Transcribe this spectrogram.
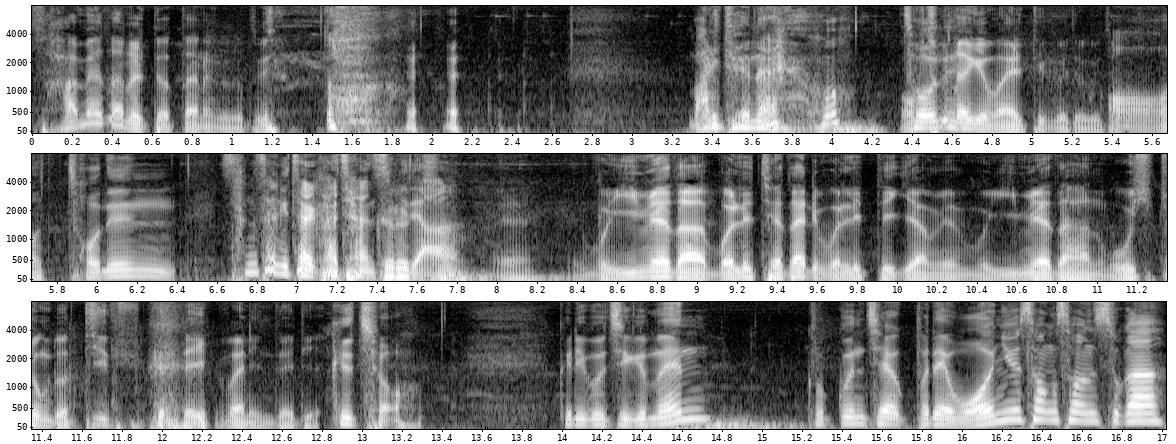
4m를 뛰었다는 거거든요. 말이 되나요? 엄청나게 많이 뛴 거죠. 그죠? 어, 저는 상상이 잘 가지 않습니다. 그렇죠. 예. 뭐 2m 멀리 제다리 멀리 뛰기 하면 뭐 2m 한 50 정도 뛰는 건데 일반인들이. 그렇죠. 그리고 지금은 국군체육부대 원유성 선수가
